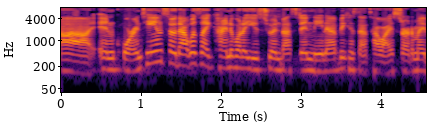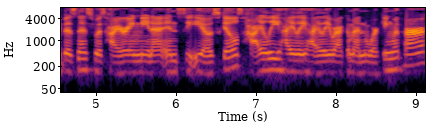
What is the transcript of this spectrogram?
uh, in quarantine. So that was like kind of what I used to invest in Nina because that's how I started my business was hiring Nina in CEO skills. Highly, highly, highly recommend working with her.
